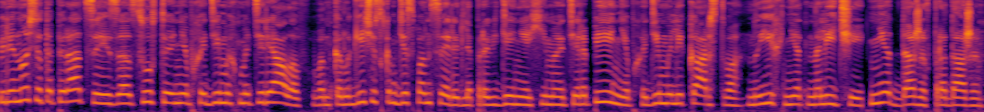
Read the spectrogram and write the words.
Переносят операции из-за отсутствия необходимых материалов. В онкологическом диспансере для проведения химиотерапии необходимы лекарства, но их нет в наличии, нет даже в продаже.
